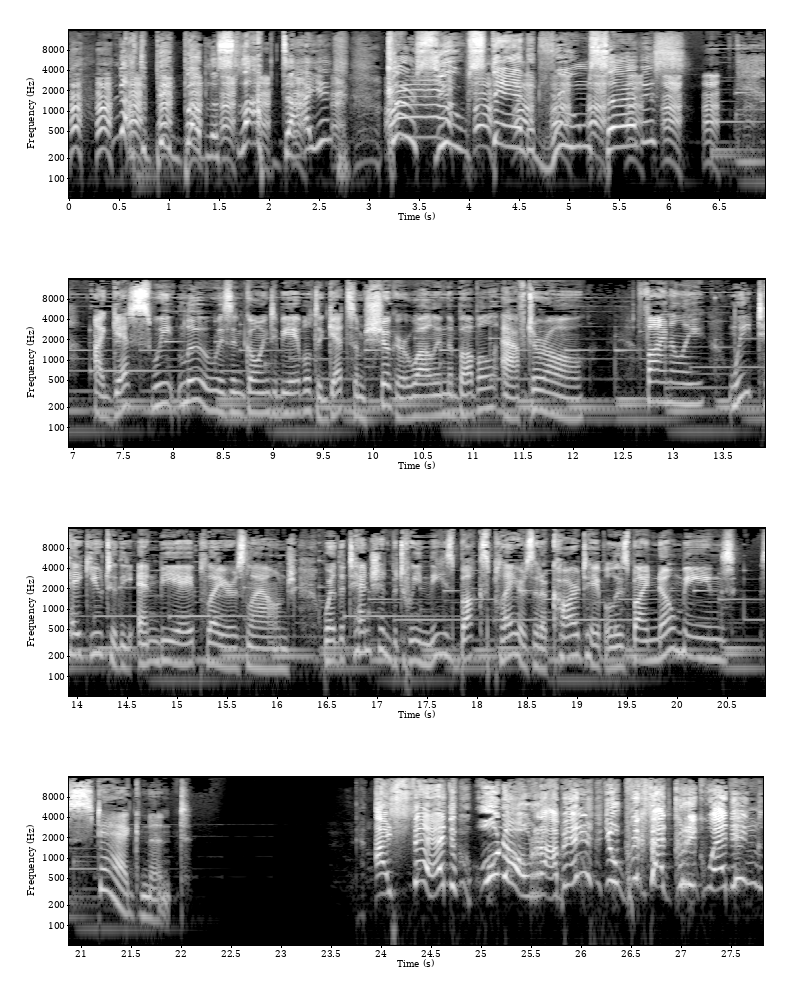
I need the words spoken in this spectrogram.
Not the big bubbler slop diet. Curse you, standard room service. I guess Sweet Lou isn't going to be able to get some sugar while in the bubble after all. Finally, we take you to the NBA Players Lounge, where the tension between these Bucks players at a card table is by no means stagnant. I said, Uno, Robin, you big fat Greek wedding.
